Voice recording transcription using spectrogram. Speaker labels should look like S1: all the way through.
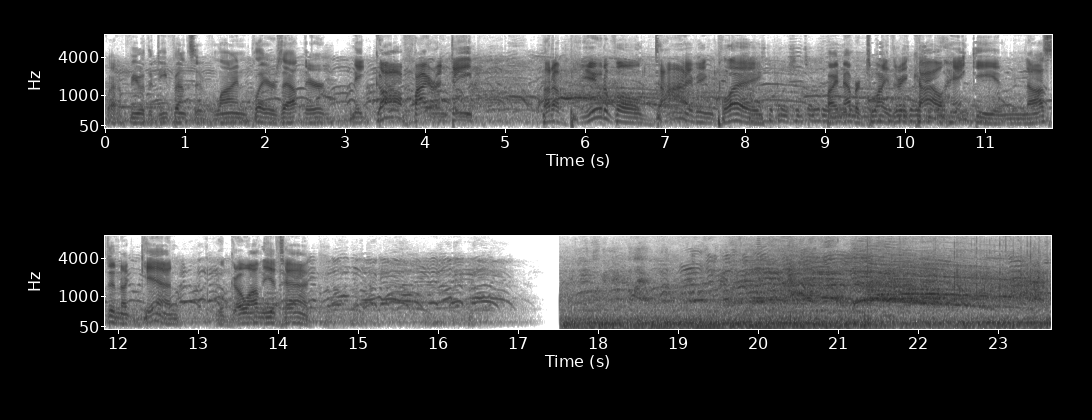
S1: Quite a few of the defensive line players out there. Nate Goff firing deep. But a beautiful diving play by number 23, Kyle Henke. And Austin again will go on the attack.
